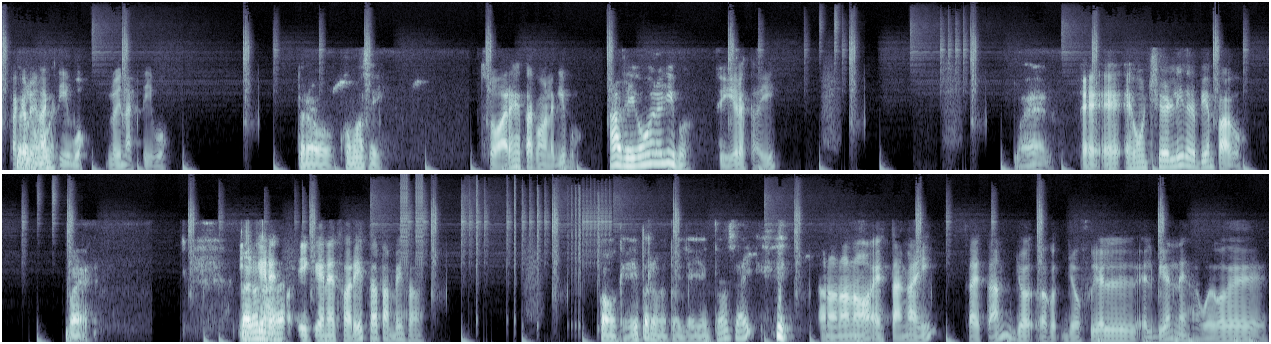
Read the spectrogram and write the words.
Está que lo inactivo, lo inactivo. Pero, ¿cómo así? Suárez está con el equipo. Ah, ¿sí con el equipo? Sí, él está ahí. Bueno. Es, un cheerleader bien pago. Bueno. y, Kenneth, Farid está también, ¿sabes? Ok, pero pues ya entonces ahí. no, no, no, no, están ahí. O sea, están. Yo, yo fui el, el viernes al juego de,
